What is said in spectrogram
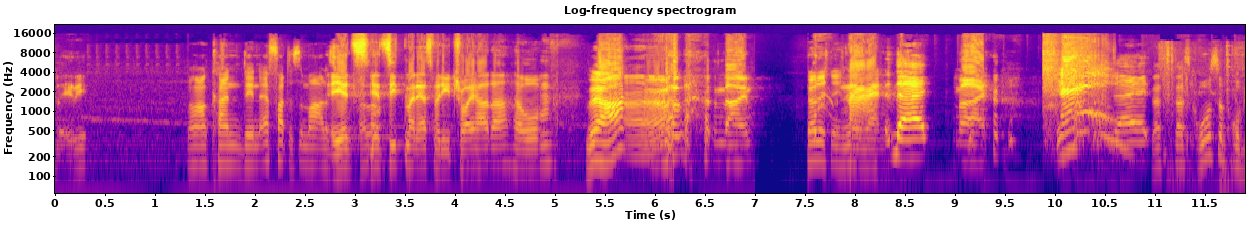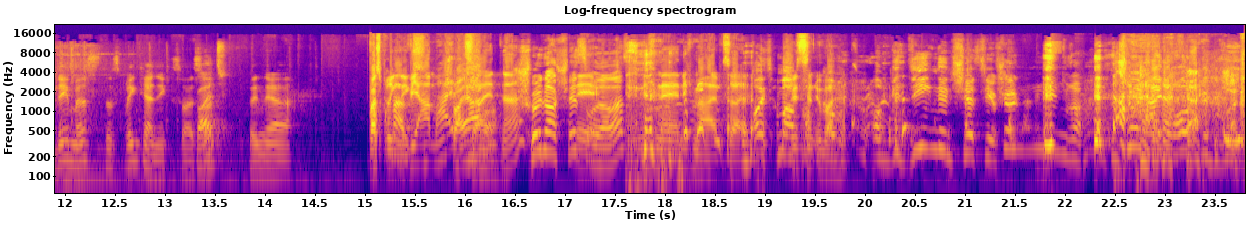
baby. Wenn man keinen DNF hat, ist immer alles. Jetzt, jetzt sieht man erstmal die Tryharder da oben. Ja, Nein. Hör dich nicht. Nein. Nein. Nein. das, das große Problem ist, das bringt ja nichts, weißt Was? du? Wenn der. Was bringt Mal, nichts? wir haben? Halbzeit, ne? Schöner Schiss, Nee. oder was? Nee, nicht mal Halbzeit. Heute mal Bisschen auf, über. auf, auf gediegenen Schiss hier. Schön, schön einen rausgedrückt.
